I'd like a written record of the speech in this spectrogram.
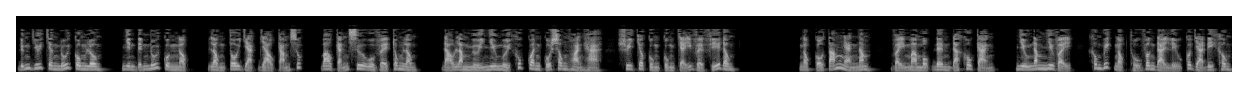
Đứng dưới chân núi Côn Lôn, nhìn đỉnh núi Quần Ngọc, lòng tôi dạt dào cảm xúc, bao cảnh xưa ùa về trong lòng, đạo làm người như mười khúc quanh của sông Hoàng Hà, suy cho cùng cùng chảy về phía đông. Ngọc cổ tám ngàn năm, vậy mà một đêm đã khô cạn, nhiều năm như vậy, không biết Ngọc Thụ Vân Đài liệu có già đi không,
